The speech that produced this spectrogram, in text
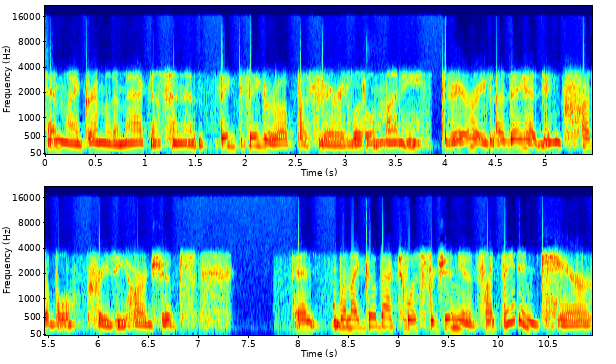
and my grandmother Magnuson. And they they grew up with very little money. Very, uh, they had incredible, crazy hardships. And when I go back to West Virginia, it's like they didn't care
